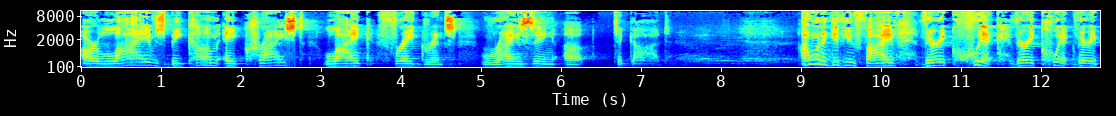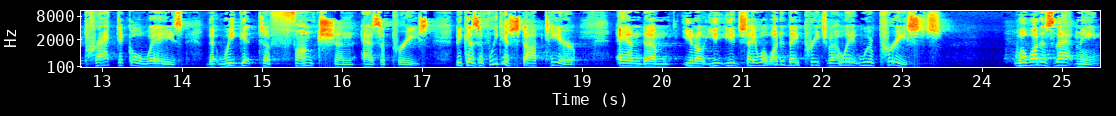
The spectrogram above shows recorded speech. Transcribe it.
our lives become a Christ like fragrance rising up to God. I want to give you five very quick, very quick, very practical ways that we get to function as a priest. Because if we just stopped here and, um, you know, you, would say, well, what did they preach about? We, we're priests. Well, what does that mean?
